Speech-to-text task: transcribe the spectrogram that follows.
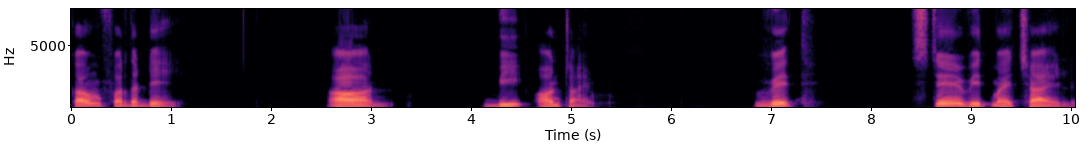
Come for the day. On. Be on time. With. Stay with my child.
